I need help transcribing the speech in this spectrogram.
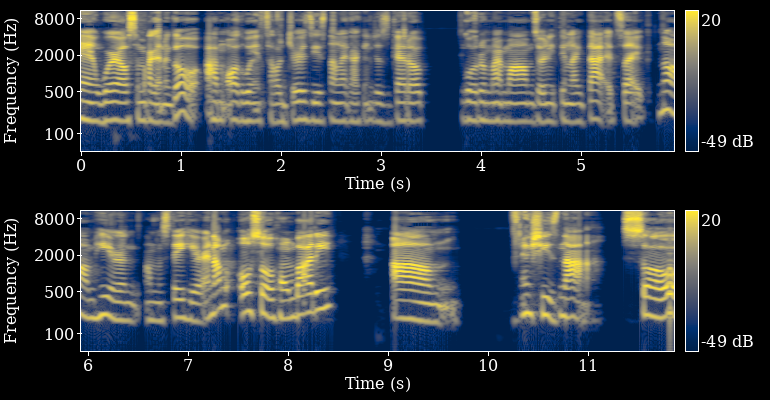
And where else am I gonna go? I'm all the way in South Jersey. It's not like I can just get up, go to my mom's or anything like that. It's like, no, I'm here and I'm gonna stay here. And I'm also a homebody. Um, and she's not. So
